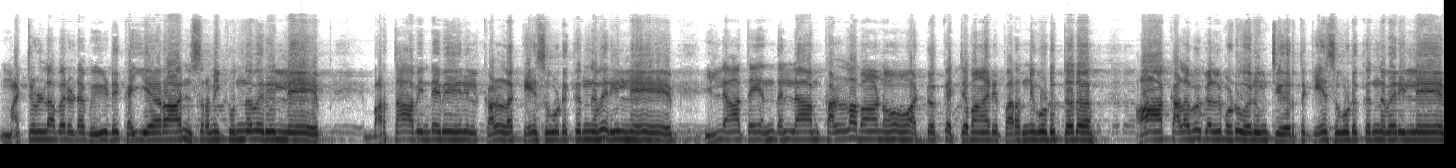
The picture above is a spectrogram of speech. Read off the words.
മറ്റുള്ളവരുടെ വീട് കയ്യേറാൻ ശ്രമിക്കുന്നവരില്ലേ? ഭർത്താവിന്റെ പേരിൽ കള്ളക്കേസ് കൊടുക്കുന്നവരില്ലേ? ഇല്ലാത്ത എന്തെല്ലാം കള്ളമാണോ അഡ്വക്കറ്റുമാര് പറഞ്ഞു കൊടുത്തത്? ആ കളവുകൾ മുഴുവനും ചേർത്ത് കേസ് കൊടുക്കുന്നവരില്ലേ?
